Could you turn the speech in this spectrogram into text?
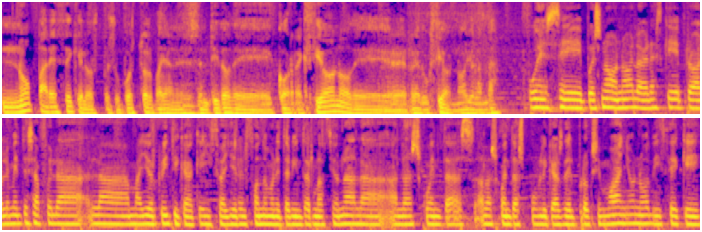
No parece que los presupuestos vayan en ese sentido de corrección o de reducción, ¿no, Yolanda? Pues, eh, pues no, no. La verdad es que probablemente esa fue la, la mayor crítica que hizo ayer el Fondo Monetario Internacional a, a, las cuentas, a las cuentas públicas del próximo año. No dice que,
